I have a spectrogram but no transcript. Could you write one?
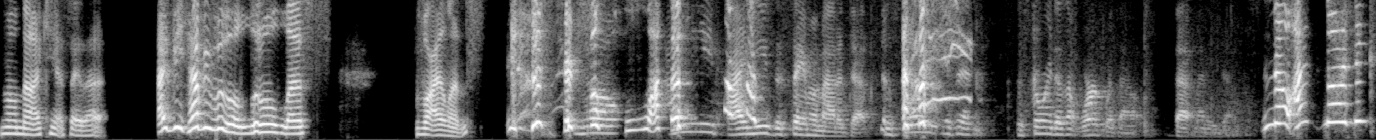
well no i can't say that i'd be happy with a little less violence because there's No, a lot I need I need the same amount of deaths. The story isn't the story doesn't work without that many deaths. no i no i think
